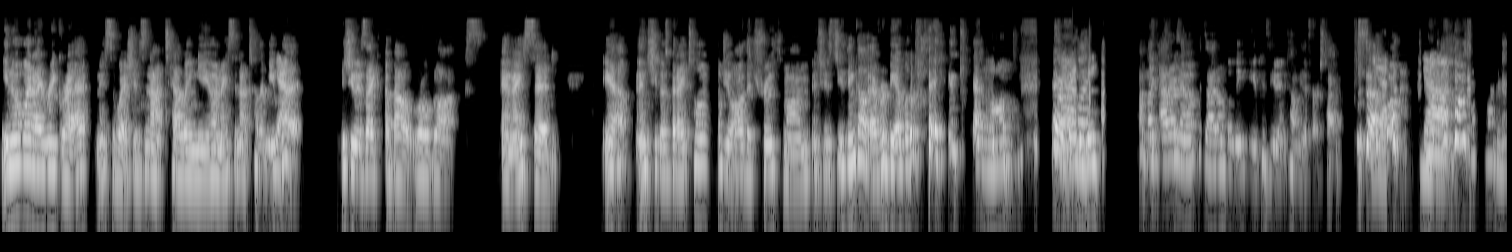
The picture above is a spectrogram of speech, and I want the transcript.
you know what I regret? And I said, what? She was not telling you. And I said, not telling me yeah. what? And she was like, about Roblox. And I said, yeah. And she goes, but I told you all the truth, mom. And she goes, do you think I'll ever be able to play again? Oh, I'm, like, I'm, like, I don't know because I don't believe you because you didn't tell me the first time. So, yeah. yeah.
